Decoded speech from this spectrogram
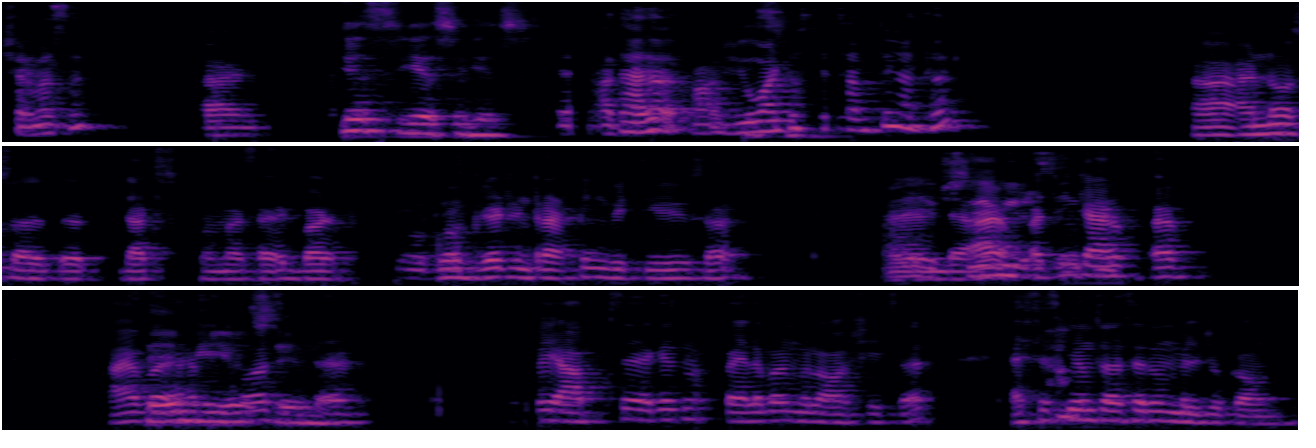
Sharma sir? And Yes, yes, yes. Athar, uh, you want to Yes, say something, Athar? uh, no, sir, that, that's from my side. But it was Okay. great interacting with you, sir. अरे And same I here, I sir. think I have I've I've, Same I've here, first same. uh, भाई आपसे आई गेस मैं पहले बार मिला आशीष सर एसएसपीएम सर से तो मिल चुका हूँ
